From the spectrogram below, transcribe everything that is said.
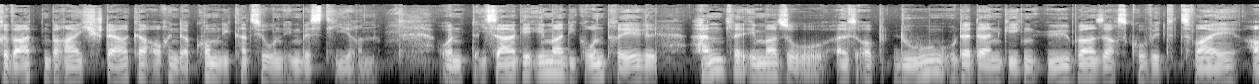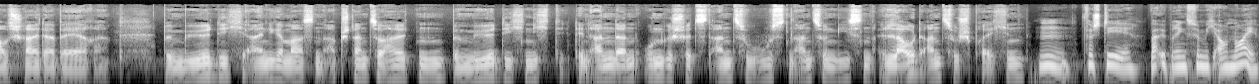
privaten Bereich stärker auch in der Kommunikation investieren. Und ich sage immer die Grundregel, handle immer so, als ob du oder dein Gegenüber SARS-CoV-2 Ausscheider wäre. Bemühe dich einigermaßen Abstand zu halten, bemühe dich nicht den anderen ungeschützt anzuhusten, anzunießen, laut anzusprechen. Hm, verstehe. War übrigens für mich auch neu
